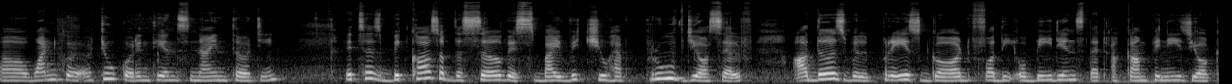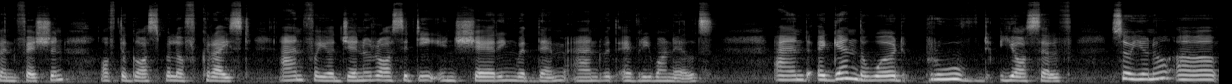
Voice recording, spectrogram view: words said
uh, 1 2 Corinthians 9:13 it says, Because of the service by which you have proved yourself, others will praise God for the obedience that accompanies your confession of the gospel of Christ and for your generosity in sharing with them and with everyone else. And again, the word proved yourself. So, you know, uh,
